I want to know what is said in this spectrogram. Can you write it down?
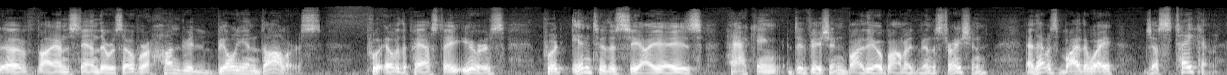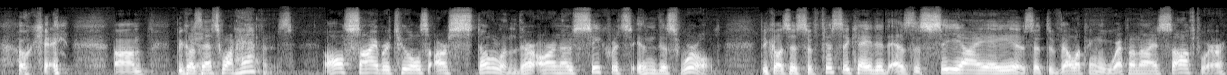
uh, I understand there was over $100 billion put over the past eight years put into the CIA's hacking division by the Obama administration. And that was, by the way, just taken, okay? Um, because that's what happens. All cyber tools are stolen. There are no secrets in this world. Because as sophisticated as the CIA is at developing weaponized software,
